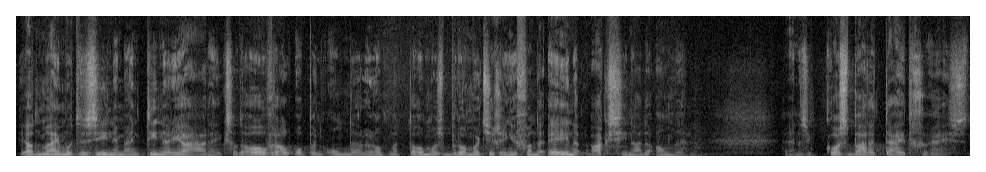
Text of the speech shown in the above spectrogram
Je had mij moeten zien in mijn tienerjaren. Ik zat overal op en onder. En op mijn Thomas Brommertje ging ik van de ene actie naar de andere. En het is een kostbare tijd geweest.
